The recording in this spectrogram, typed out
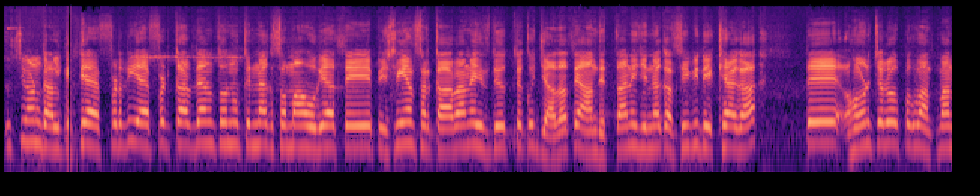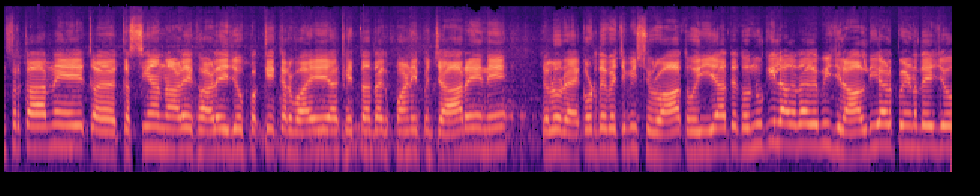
ਤੁਸੀਂ ਹੁਣ ਗੱਲ ਕੀਤੀ ਐਫਰਟ ਦੀ ਐਫਰਟ ਕਰਦਿਆਂ ਨੂੰ ਤੁਹਾਨੂੰ ਕਿੰਨਾ ਕੁ ਸਮਾਂ ਹੋ ਗਿਆ ਤੇ ਪਿਛਲੀਆਂ ਸਰਕਾਰਾਂ ਨੇ ਇਸ ਦੇ ਉੱਤੇ ਕੋਈ ਜ਼ਿਆਦਾ ਧਿਆਨ ਦਿੱਤਾ ਨਹੀਂ, ਜਿੰਨਾ ਕੁ ਅਸੀਂ ਵੀ ਦੇਖਿਆਗਾ ਤੇ ਹੁਣ ਚਲੋ ਭਗਵੰਤ ਮਾਨ ਸਰਕਾਰ ਨੇ ਇਹ ਕ- ਕੱਸੀਆਂ ਨਾਲੇ ਖਾਲੇ ਜੋ ਪੱਕੇ ਕਰਵਾਏ ਆ, ਖੇਤਾਂ ਤੱਕ ਪਾਣੀ ਪਹੁੰਚਾ ਰਹੇ ਨੇ। ਚਲੋ ਰੈਕੋਰਡ ਦੇ ਵਿੱਚ ਵੀ ਸ਼ੁਰੂਆਤ ਹੋਈ ਆ ਤੇ ਤੁਹਾਨੂੰ ਕੀ ਲੱਗਦਾ ਕਿ ਵੀ ਜਲਾਲਦੀਵਾਲ ਪਿੰਡ ਦੇ ਜੋ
